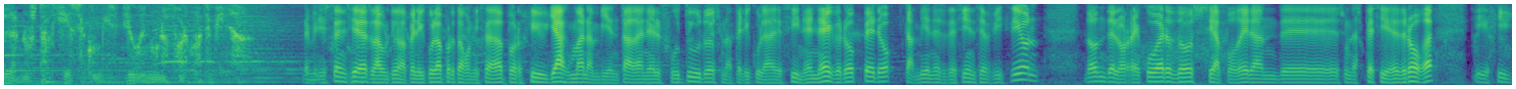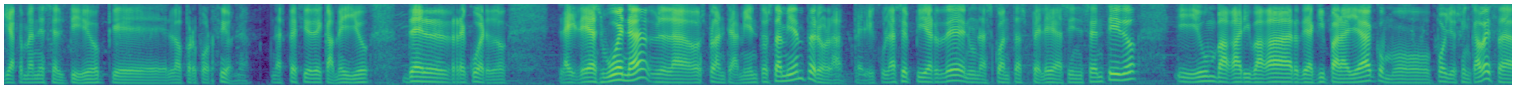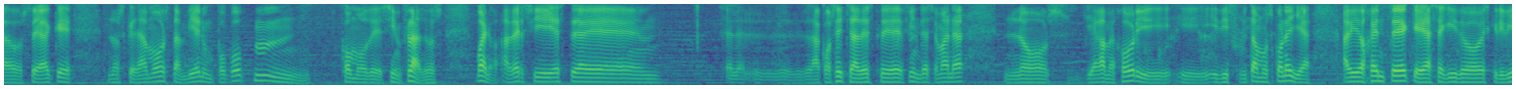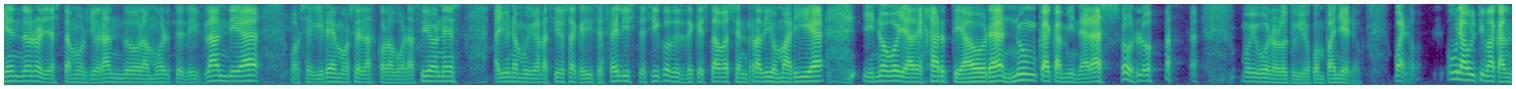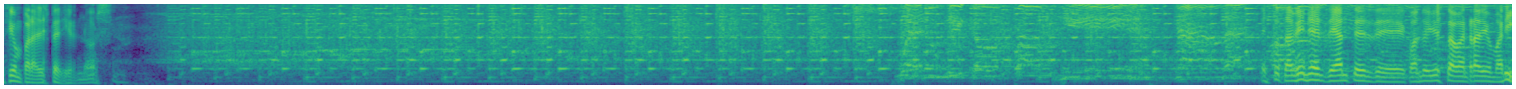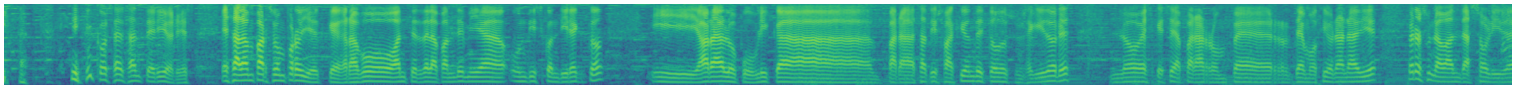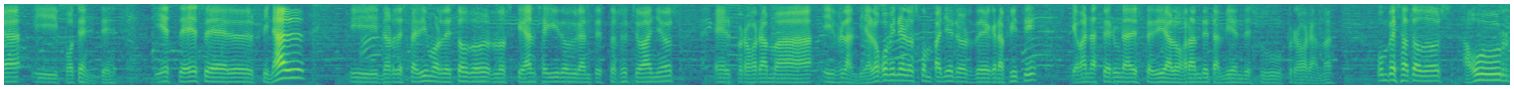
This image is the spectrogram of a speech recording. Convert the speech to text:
la nostalgia se convirtió en una forma de vida. Reminiscencia es la última película protagonizada por Hugh Jackman, ambientada en el futuro. Es una película de cine negro, pero también es de ciencia ficción, donde los recuerdos se apoderan de. es una especie de droga y Hugh Jackman es el tío que lo proporciona. Una especie de camello del recuerdo. La idea es buena, los planteamientos también, pero la película se pierde en unas cuantas peleas sin sentido y un vagar y vagar de aquí para allá como pollo sin cabeza. O sea que nos quedamos también un poco mm, como desinflados. Bueno, a ver si este la cosecha de este fin de semana nos llega mejor y, disfrutamos con ella. Ha habido gente que ha seguido escribiéndonos, ya estamos llorando la muerte de Islandia, o seguiremos en las colaboraciones. Hay una muy graciosa que dice, Félix, te sigo desde que estabas en Radio María y no voy a dejarte ahora, nunca caminarás solo. muy bueno lo tuyo, compañero. Bueno, una última canción para despedirnos. Esto también es de antes de cuando yo estaba en Radio María y cosas anteriores. Es Alan Parson Project que grabó antes de la pandemia un disco en directo y ahora lo publica para satisfacción de todos sus seguidores. No es que sea para romper de emoción a nadie, pero es una banda sólida y potente. Y este es el final y nos despedimos de todos los que han seguido durante estos ocho años el programa Islandia. Luego vienen los compañeros de Graffiti que van a hacer una despedida a lo grande también de su programa. Un beso a todos, agur.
